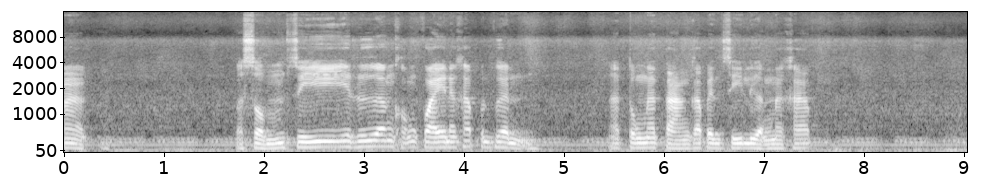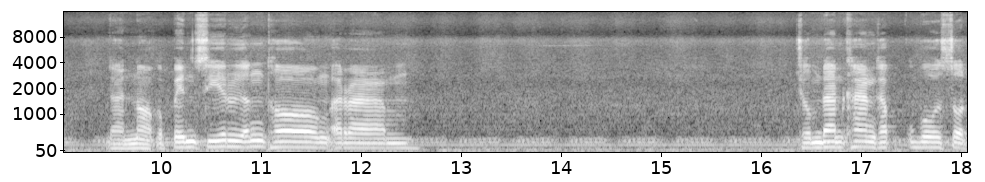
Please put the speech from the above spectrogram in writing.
มาก ผสมสีเรืองของไฟนะครับ เพื่อนๆหน้าตรงหน้าต่างก็เป็นสีเหลืองนะครับ ด้านนอกก็เป็นสีเหลืองทองอาราม ชมด้านข้างครับ อุโบสถ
